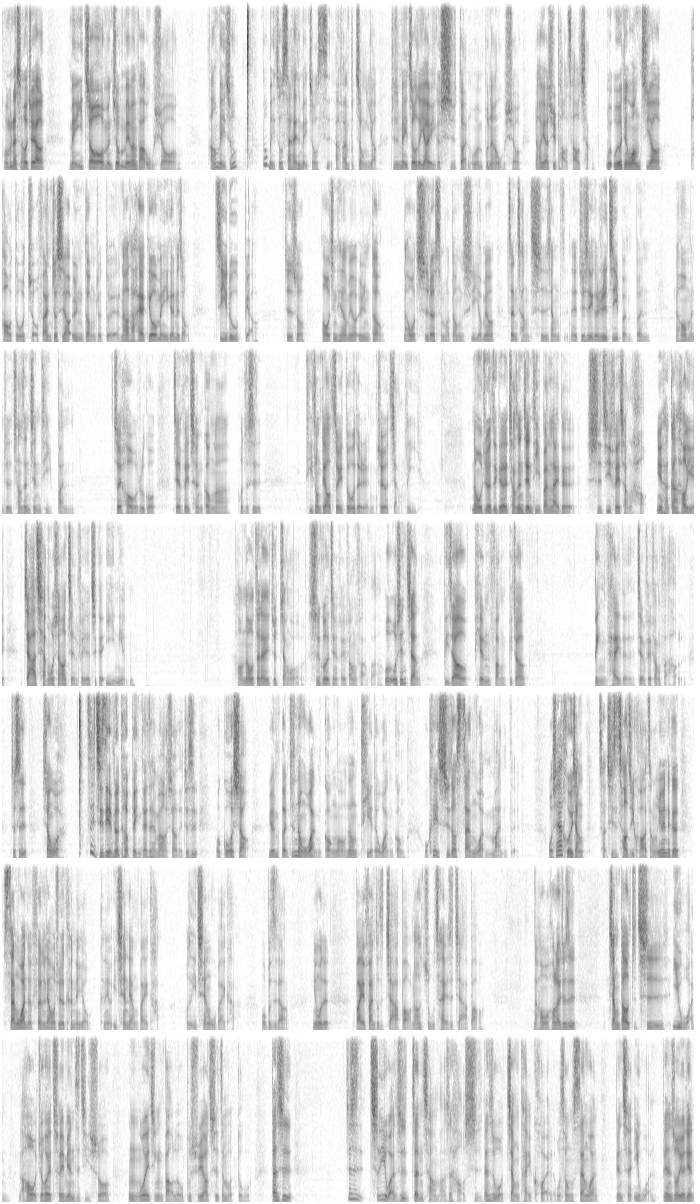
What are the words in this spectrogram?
我们那时候就要每一周，我们就没办法午休哦。好像每周，不每周三还是每周四啊，反正不重要。就是每周的要有一个时段，我们不能午休，然后要去跑操场。我我有点忘记要跑多久，反正就是要运动就对了。然后他还给我们一个那种记录表，就是说哦，我今天有没有运动，然后我吃了什么东西，有没有正常吃这样子，那就是一个日记本本。然后我们就是强身健体班。最后，如果减肥成功啊，或者是体重掉最多的人就有奖励。那我觉得这个强身健体班来的时机非常好，因为它刚好也加强我想要减肥的这个意念。好，那我再来就讲我试过的减肥方法吧。我我先讲比较偏方、比较病态的减肥方法好了。就是像我 这其实也没有到病态，这还蛮好笑的，就是。我国小原本就是那种碗公哦，那种铁的碗公，我可以吃到三碗满的。我现在回想，超其实超级夸张，因为那个三碗的分量，我觉得可能有可能有一千两百卡，或者一千五百卡，我不知道。因为我的白饭都是加爆，然后主菜也是加爆，然后我后来就是降到只吃一碗，然后我就会催眠自己说：“嗯，我已经饱了，我不需要吃这么多。”但是。就是吃一碗是正常嘛，是好事。但是我降太快了，我从三碗变成一碗，变成说有点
